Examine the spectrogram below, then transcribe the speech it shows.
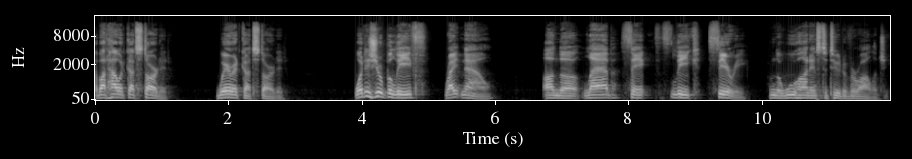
about how it got started, where it got started. What is your belief right now on the lab th- leak theory from the Wuhan Institute of Virology?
